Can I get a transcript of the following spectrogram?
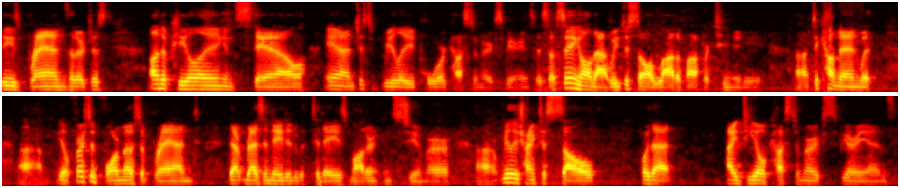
these brands that are just unappealing and stale and just really poor customer experiences. So seeing all that, we just saw a lot of opportunity uh, to come in with um, you know, first and foremost, a brand that resonated with today's modern consumer, uh, really trying to solve for that ideal customer experience.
